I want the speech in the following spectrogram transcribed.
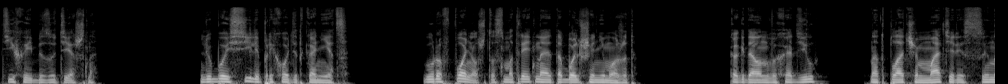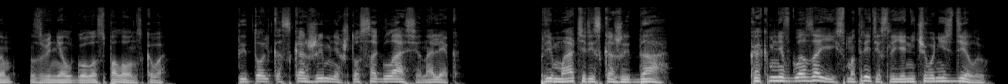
тихо и безутешно. Любой силе приходит конец. Гуров понял, что смотреть на это больше не может. Когда он выходил, над плачем матери с сыном звенел голос Полонского. «Ты только скажи мне, что согласен, Олег. При матери скажи «да». Как мне в глаза ей смотреть, если я ничего не сделаю?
